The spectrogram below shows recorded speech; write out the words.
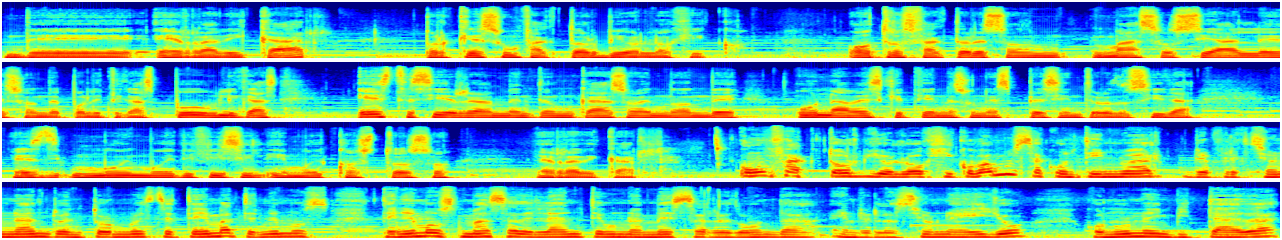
de erradicar porque es un factor biológico. Otros factores son más sociales, son de políticas públicas. Este sí es realmente un caso en donde una vez que tienes una especie introducida es muy muy difícil y muy costoso erradicarla un factor biológico. Vamos a continuar reflexionando en torno a este tema. Tenemos, tenemos más adelante una mesa redonda en relación a ello con una invitada,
